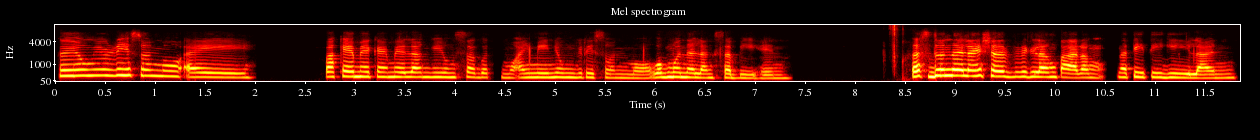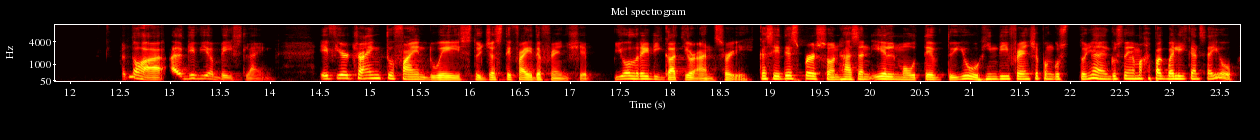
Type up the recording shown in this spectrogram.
kaya yung yung reason mo ay pakeme-keme lang yung sagot mo. I mean, yung reason mo, wag mo na lang sabihin. Tapos doon na lang siya biglang parang natitigilan. Ito ha, I'll give you a baseline. If you're trying to find ways to justify the friendship, you already got your answer eh. Kasi this person has an ill motive to you. Hindi friendship ang gusto niya. Gusto niya makipagbalikan sa'yo.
